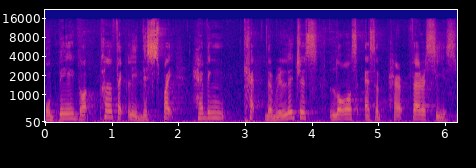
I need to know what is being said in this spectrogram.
obey God perfectly despite having kept the religious laws as a Pharisees.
